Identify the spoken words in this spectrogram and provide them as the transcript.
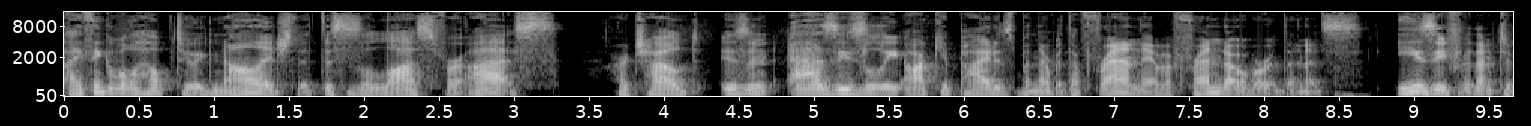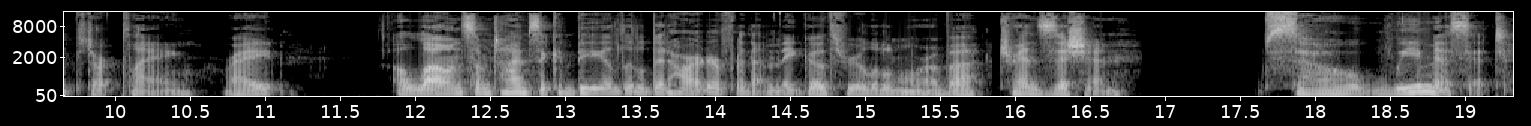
I think it will help to acknowledge that this is a loss for us. Our child isn't as easily occupied as when they're with a friend. They have a friend over, then it's easy for them to start playing, right? Alone, sometimes it can be a little bit harder for them. They go through a little more of a transition. So we miss it.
